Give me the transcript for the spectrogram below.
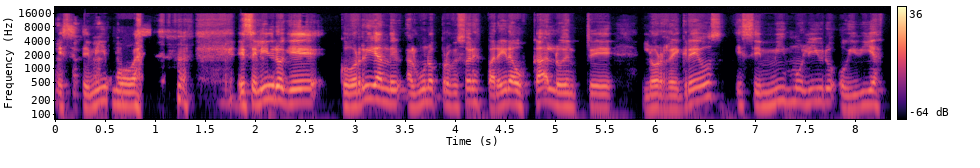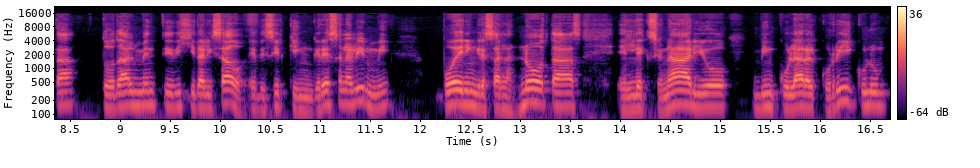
Este mismo, ese libro que corrían de algunos profesores para ir a buscarlo entre los recreos, ese mismo libro hoy día está totalmente digitalizado, es decir, que ingresan al IRMI, pueden ingresar las notas, el leccionario, vincular al currículum,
